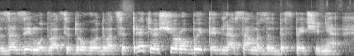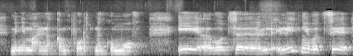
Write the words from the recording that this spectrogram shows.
за зиму 22-23, що робити для самозабезпечення мінімально комфортних умов. І е, от е, літні оці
